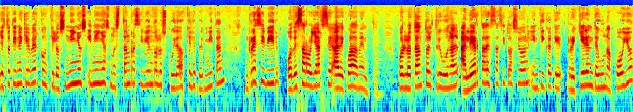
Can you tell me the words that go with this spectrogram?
Y esto tiene que ver con que los niños y niñas no están recibiendo los cuidados que les permitan recibir o desarrollarse adecuadamente. Por lo tanto, el tribunal alerta de esta situación, indica que requieren de un apoyo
